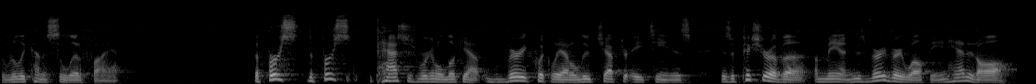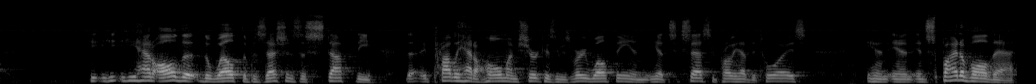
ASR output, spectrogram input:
to really kind of solidify it. The first, the first passage we're going to look at very quickly out of Luke chapter 18 is, is a picture of a, a man who was very, very wealthy and he had it all. He, he, he had all the, the wealth, the possessions, the stuff. The, the, he probably had a home, I'm sure, because he was very wealthy and he had success. He probably had the toys. And, and in spite of all that,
